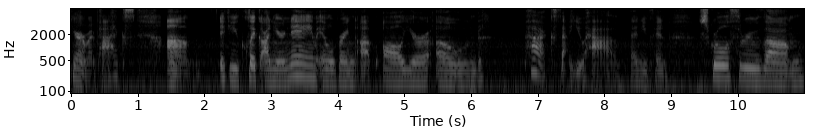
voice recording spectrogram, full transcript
here are my packs. Um, if you click on your name, it will bring up all your owned packs that you have, and you can scroll through them,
